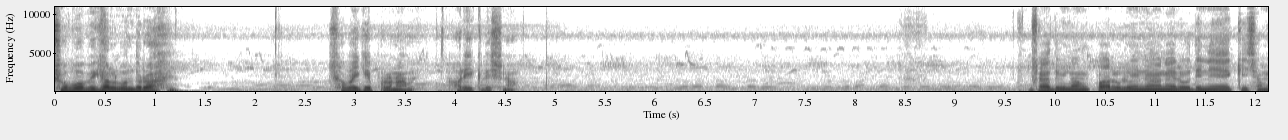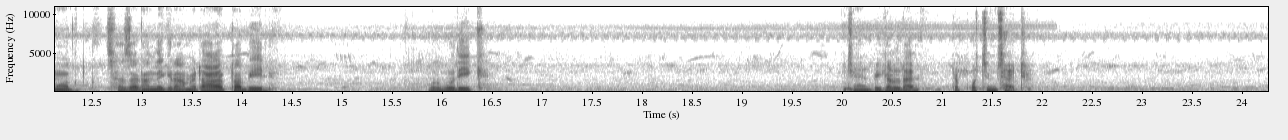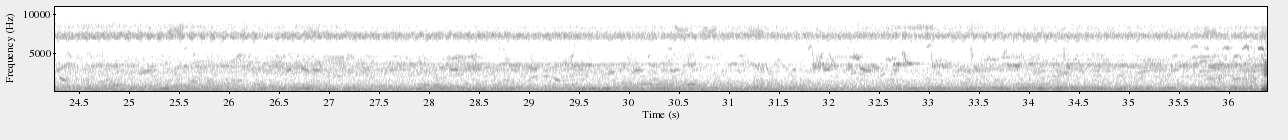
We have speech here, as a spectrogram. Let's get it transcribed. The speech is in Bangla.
শুভ বিকাল বন্ধুরা। সবাইকে প্রণাম। হরে কৃষ্ণ। এটা দুই নং পারুল ইউনিয়নের অধীনে কিসামত ছেঁচাকান্দি গ্রাম। এটা আর একটা বিল পূর্ব দিক। হ্যাঁ, বিকাল টাইম এটা পশ্চিম সাইড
